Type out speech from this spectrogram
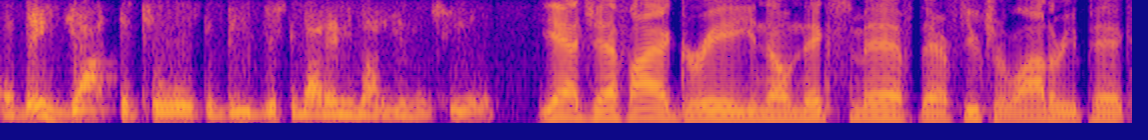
uh, they've got the tools to beat just about anybody in this field. Yeah, Jeff, I agree. You know, Nick Smith, their future lottery pick,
